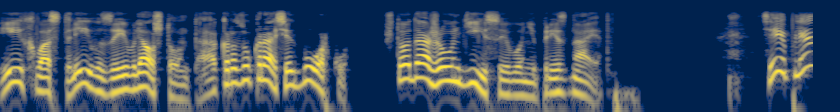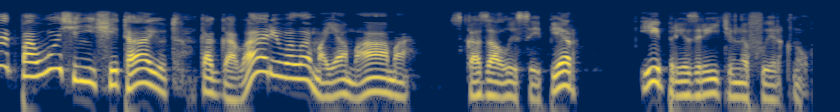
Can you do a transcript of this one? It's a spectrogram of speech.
и хвастливо заявлял, что он так разукрасит Борку, что даже Ундиса его не признает. «Цыплят по осени считают, как говаривала моя мама», — сказал лысый пер и презрительно фыркнул.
